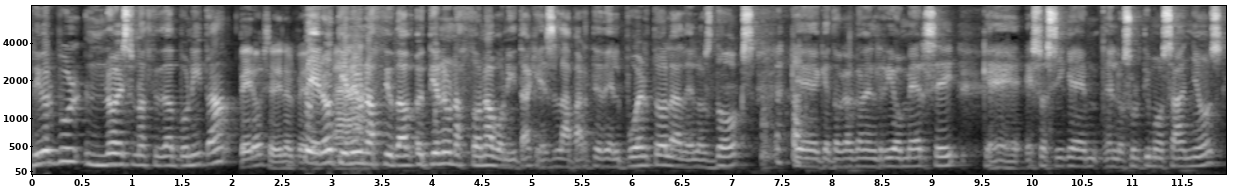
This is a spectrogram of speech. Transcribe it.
Liverpool no es una ciudad bonita, Pero se viene el pero. Tiene Ah. una ciudad, tiene una zona bonita, que es la parte del puerto, la de los docks, que, que toca con el río Mersey, que eso sí que en los últimos años,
